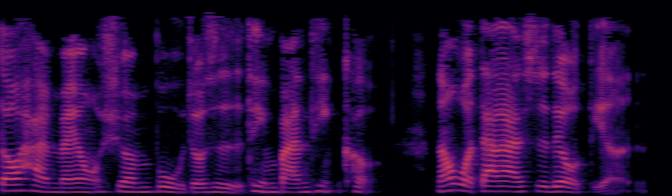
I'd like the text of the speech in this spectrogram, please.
都还没有宣布就是停班停课，然后我大概是六点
